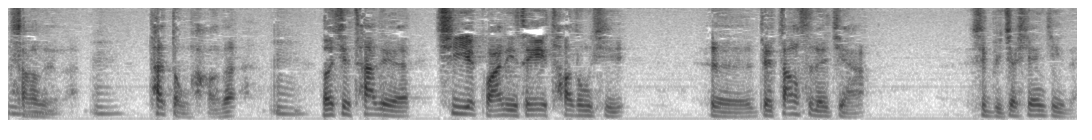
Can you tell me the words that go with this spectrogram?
商人了，嗯，他懂行的，嗯，而且他的企业管理这一套东西，呃，在当时来讲是比较先进的。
